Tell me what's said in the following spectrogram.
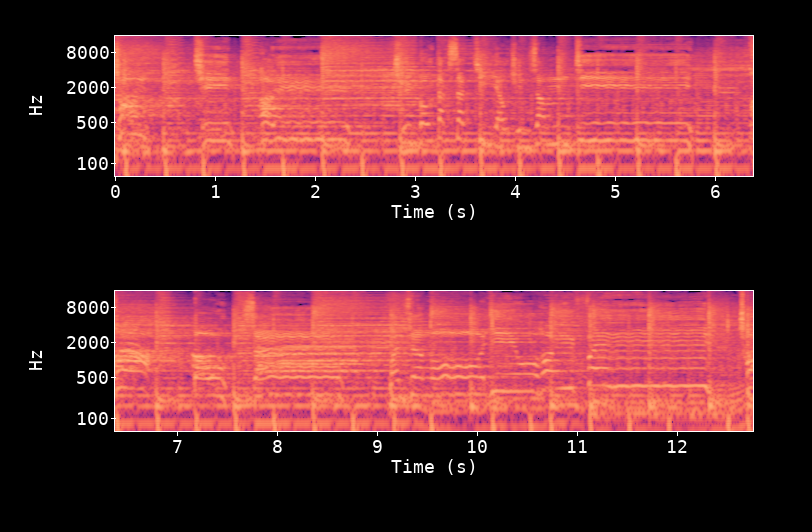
冲前去，全部得失，自由全心知。跨步上云上我要去飞冲前去全部得失自由全心知。云上我要去飞，冲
